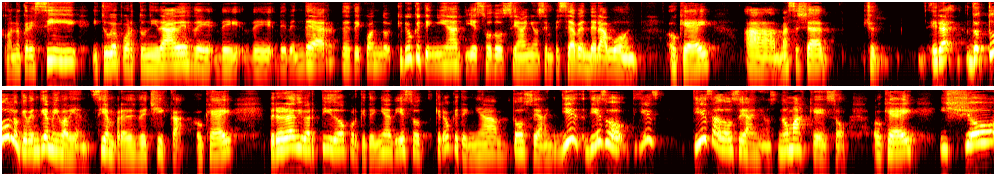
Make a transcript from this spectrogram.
cuando crecí y tuve oportunidades de, de, de, de, vender, desde cuando creo que tenía 10 o 12 años, empecé a vender Avon, ¿ok? Uh, más allá, yo era, todo lo que vendía me iba bien, siempre, desde chica, ¿ok? Pero era divertido porque tenía 10 o, creo que tenía 12 años, 10, 10 o 10, 10 a 12 años, no más que eso, ¿ok? Y yo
